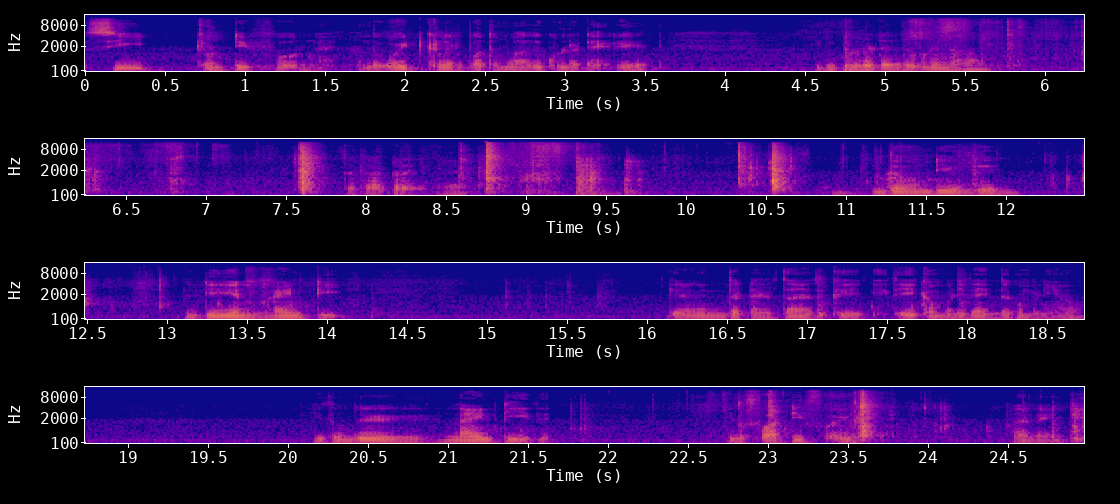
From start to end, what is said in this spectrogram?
சி டுவெண்ட்டி ஃபோருங்க அந்த ஒயிட் கலர் பார்த்தோம்னா அதுக்குள்ள டயரு இதுக்குள்ள டயர் எப்படின்னா இதை காட்டுறேங்க இந்த வண்டி வந்து டிஎன் நைன்ட்டி இந்த டயர் தான் இதுக்கு. இதே கம்பெனி தான் இந்த கம்பெனியும் இது வந்து நைன்ட்டி இது. இது ஃபார்ட்டி ஃபைவ் நைன்ட்டி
